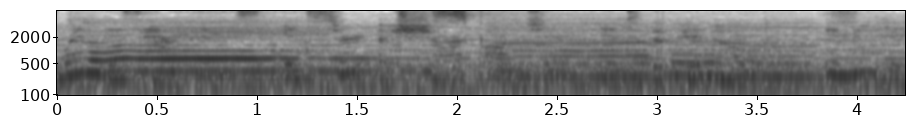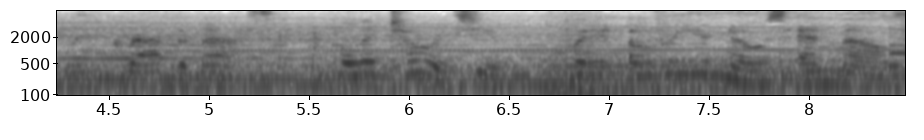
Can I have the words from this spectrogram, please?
When this happens, insert a sharp object into the pinhole. Immediately grab the mask, pull it towards you, put it over your nose and mouth,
